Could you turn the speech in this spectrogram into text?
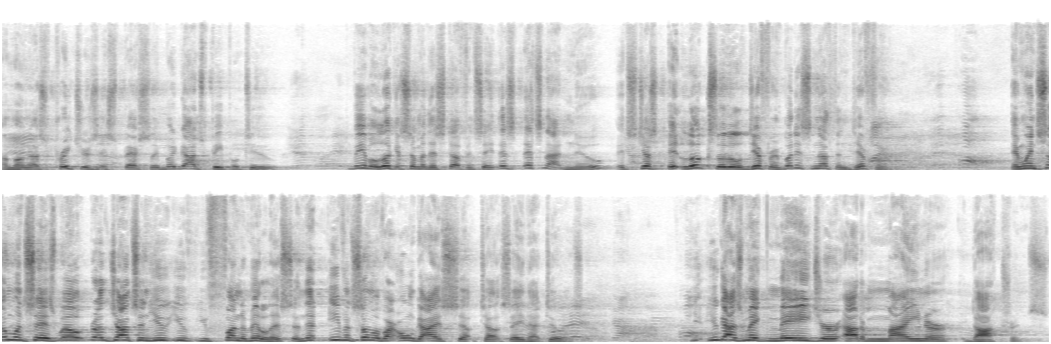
among us preachers, especially, but God's people too. To be able to look at some of this stuff and say, this, that's not new. It's just, it looks a little different, but it's nothing different. And when someone says, well, Brother Johnson, you, you, you fundamentalists, and then even some of our own guys tell, say that to us. You, you guys make major out of minor doctrines.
